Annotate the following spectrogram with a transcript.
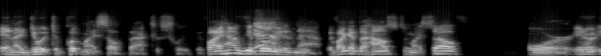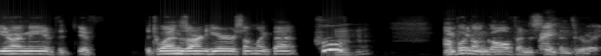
and I do it to put myself back to sleep. If I have the ability yeah. to nap, if I get the house to myself, or you know, you know what I mean. If the if the twins aren't here or something like that, whew, mm-hmm. I'm putting can, on golf and sleeping right. through it.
